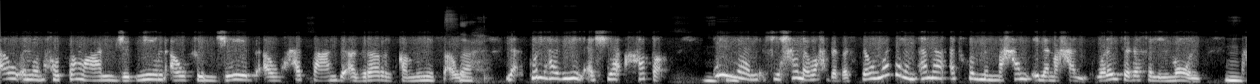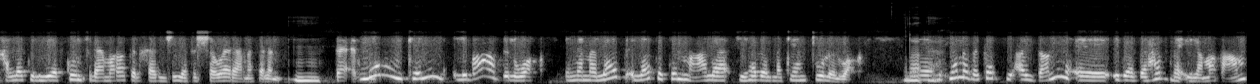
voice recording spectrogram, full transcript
أو إنه نحطها على الجبين أو في الجيب أو حتى عند أزرار القميص أو صح. لا كل هذه الأشياء خطأ. إلا في حالة واحدة بس لو مثلا أنا أدخل من محل إلى محل وليس داخل المول محلات اللي هي تكون في العمارات الخارجية في الشوارع مثلا فممكن لبعض الوقت إنما لا لا تتم على في هذا المكان طول الوقت. مثل ما ذكرت أيضا آه إذا ذهبنا إلى مطعم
